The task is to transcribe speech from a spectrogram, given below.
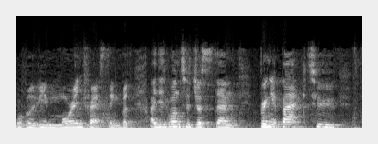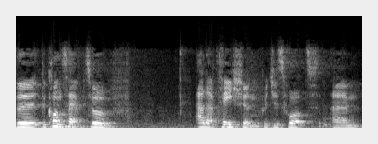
will probably be more interesting. But I did want to just um, bring it back to the, the concept of adaptation, which is what um,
